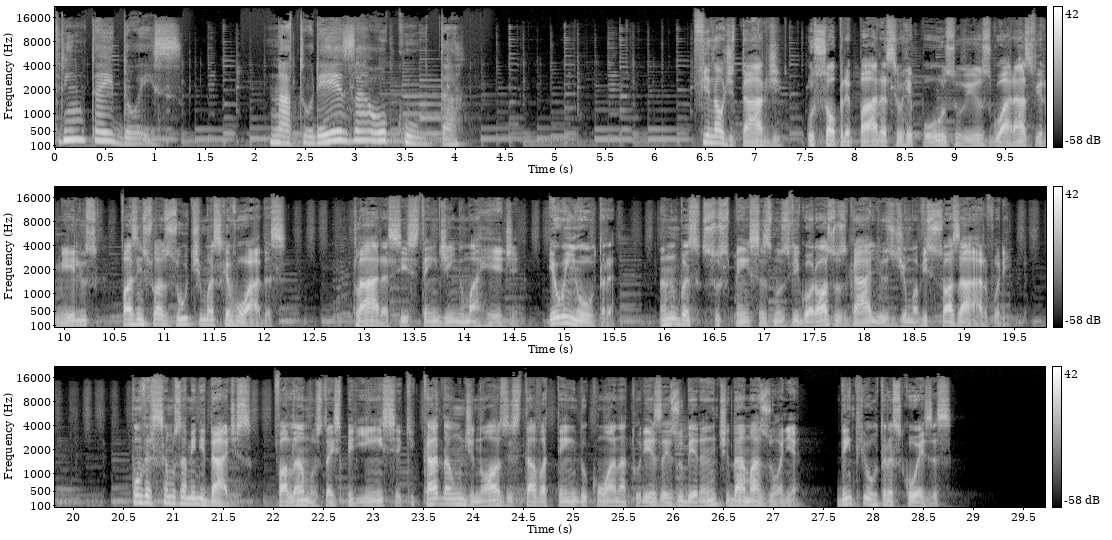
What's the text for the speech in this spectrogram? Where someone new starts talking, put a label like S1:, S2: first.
S1: 32 Natureza oculta
S2: Final de tarde, o sol prepara seu repouso e os guarás vermelhos fazem suas últimas revoadas. Clara se estende em uma rede, eu em outra, ambas suspensas nos vigorosos galhos de uma viçosa árvore. Conversamos amenidades, falamos da experiência que cada um de nós estava tendo com a natureza exuberante da Amazônia, dentre outras coisas.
